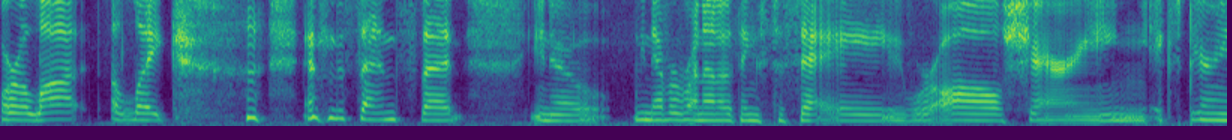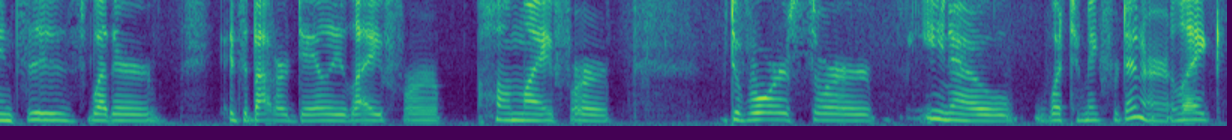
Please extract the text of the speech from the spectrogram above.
or a lot alike in the sense that, you know, we never run out of things to say. We're all sharing experiences, whether it's about our daily life or home life or divorce or you know what to make for dinner like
